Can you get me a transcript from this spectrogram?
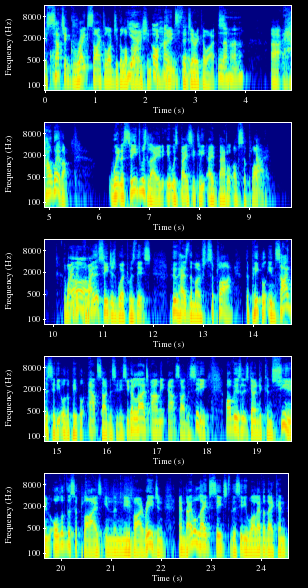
It's such a great psychological Yeah. operation Oh, against the 100%. Jerichoites. Uh-huh. Uh, however, when a siege was laid, it was basically a battle of supply. The way, that, the Oh. way that sieges worked was this. Who has the most supply? The people inside the city or the people outside the city? So you've got a large army outside the city. Obviously, it's going to consume all of the supplies in the nearby region, and they will lay siege to the city whilever they can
